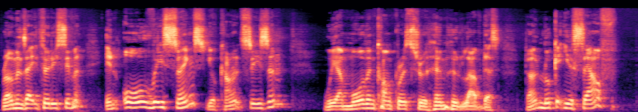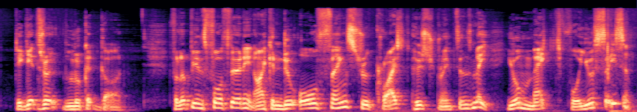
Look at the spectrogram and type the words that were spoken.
Romans 8:37, in all these things, your current season, we are more than conquerors through him who loved us. Don't look at yourself to get through, look at God. Philippians 4:13, I can do all things through Christ who strengthens me. You're matched for your season.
